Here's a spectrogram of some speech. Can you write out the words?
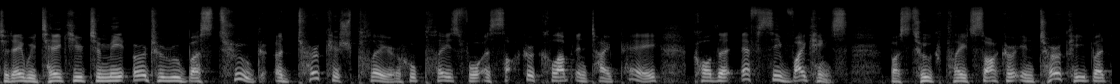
Today we take you to meet Ertuğrul Bastug, a Turkish player who plays for a soccer club in Taipei called the FC Vikings. Bastug played soccer in Turkey, but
